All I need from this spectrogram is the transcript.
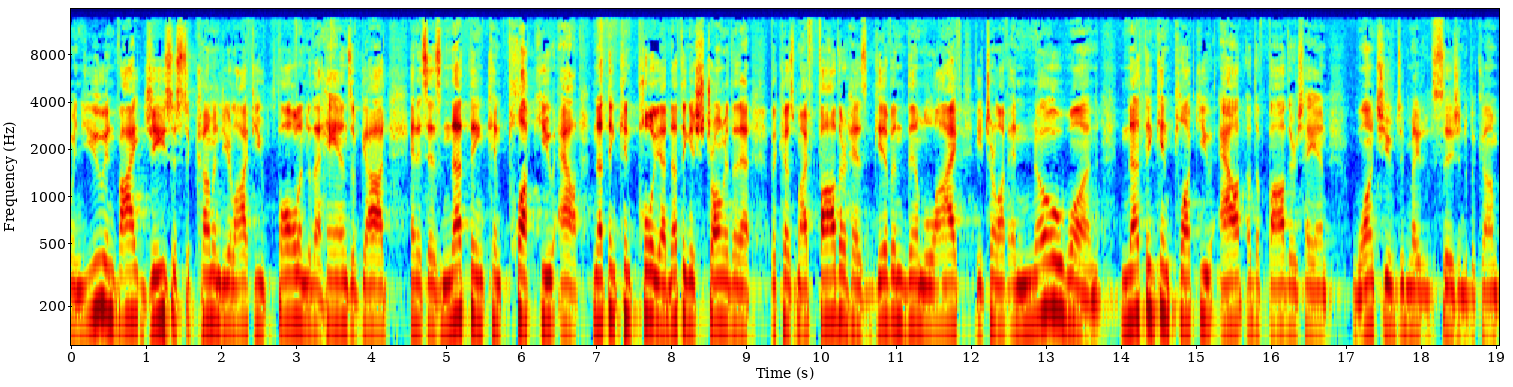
When you invite Jesus to come into your life, you fall into the hands of God, and it says, Nothing can pluck you out. Nothing can pull you out. Nothing is stronger than that because my Father has given them life, eternal life, and no one, nothing can pluck you out of the Father's hand once you've made a decision to become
